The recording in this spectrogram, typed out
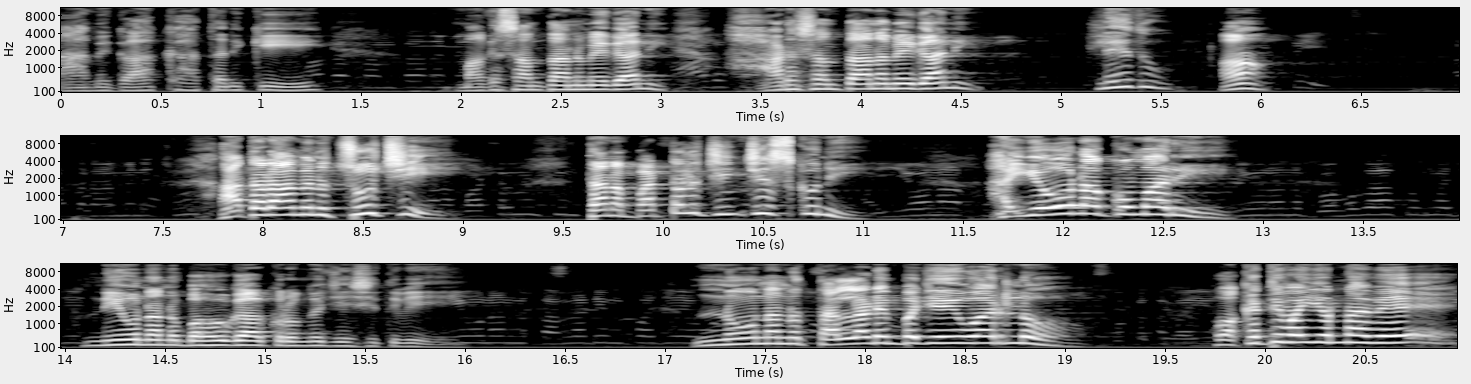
ఆమె గాక అతనికి మగ సంతానమే గాని ఆడ సంతానమే గాని లేదు. అతడు ఆమెను చూచి తన బట్టలు చించేసుకుని అయ్యో నా కుమారి నీవు నన్ను బహుగా కృంగ కృంగజేసితివి. నువ్వు నన్ను తల్లడింపజేయి వారిలో ఒకటివై ఉన్నావే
